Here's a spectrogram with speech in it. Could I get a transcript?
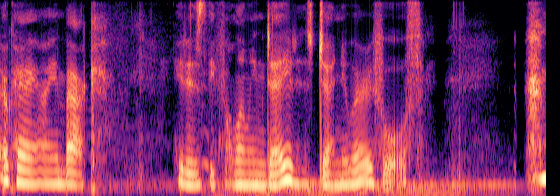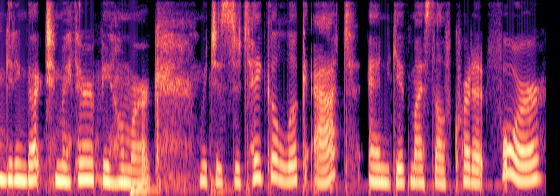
Okay, I am back. It is the following day, it is January 4th. I'm getting back to my therapy homework, which is to take a look at and give myself credit for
